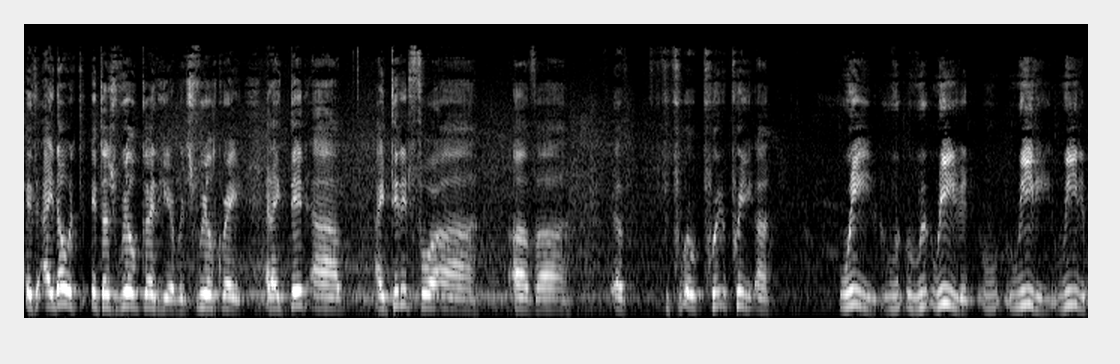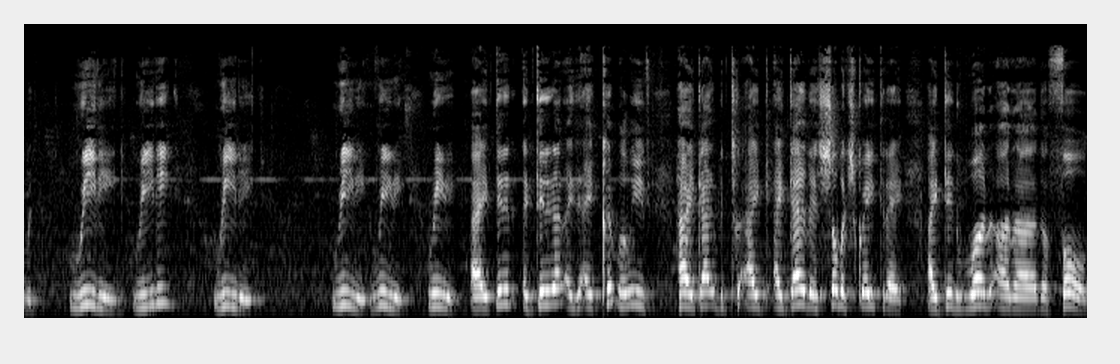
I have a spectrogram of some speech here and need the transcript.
it, I know it, it does real good here, but it's real great. And I did uh, I did it for uh, of uh, of pre, pre uh, read read reading reading reading reading reading reading reading reading. Reading. I did it. I did it. I, I couldn't believe how I got it. I I got it so much great today. I did one on uh, the full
